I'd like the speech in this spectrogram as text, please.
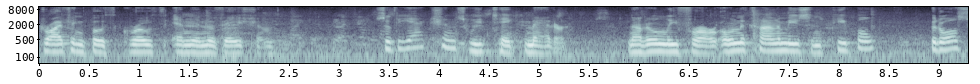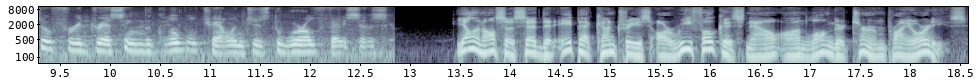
driving both growth and innovation. So the actions we take matter, not only for our own economies and people but also for addressing the global challenges the world faces. Yellen also said that APEC countries are refocused now on longer term priorities.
